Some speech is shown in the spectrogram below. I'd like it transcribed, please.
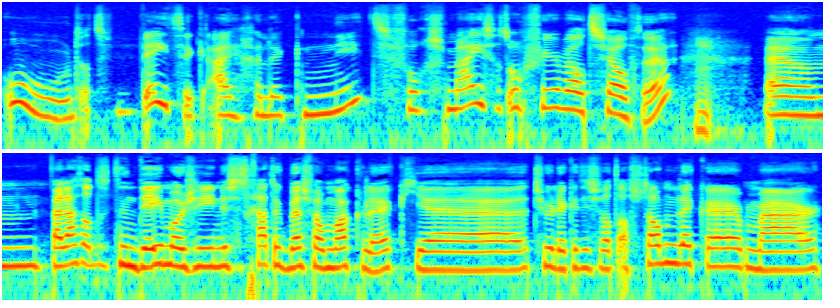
Oeh, dat weet ik eigenlijk niet. Volgens mij is dat ongeveer wel hetzelfde. Hm. Ehm, wij laten altijd een demo zien, dus het gaat ook best wel makkelijk. Je, tuurlijk, het is wat afstandelijker, maar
